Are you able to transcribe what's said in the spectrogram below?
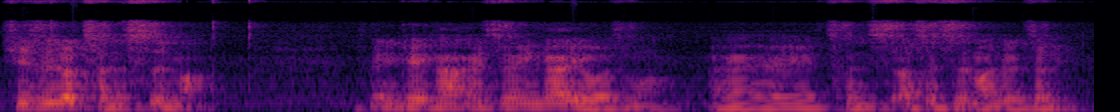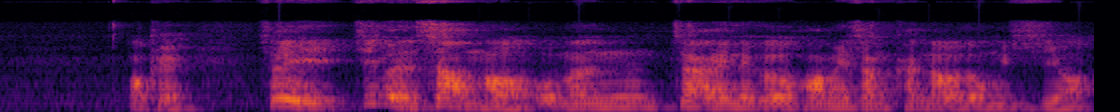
其实就城市嘛。所以你可以看，哎，这边应该有什么？哎，城市啊，城市码在这里。OK，所以基本上哈，我们在那个画面上看到的东西啊，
